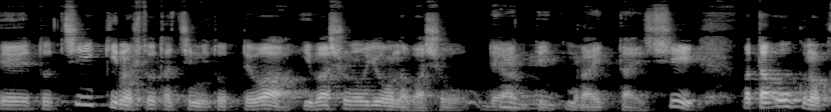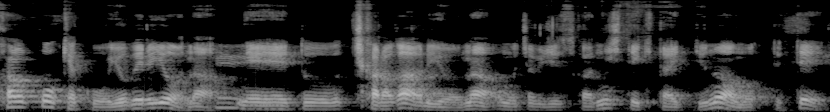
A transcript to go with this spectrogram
えっ、と、地域の人たちにとっては居場所のような場所であってもらいたいし、また多くの観光客を呼べるような、うんえっ、と、力があるようなおもちゃ美術館にしていきたいっていうのは思ってて、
